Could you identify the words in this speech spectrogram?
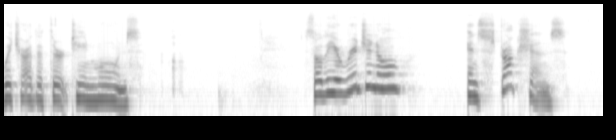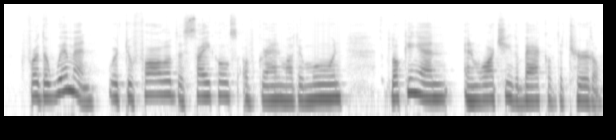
which are the 13 moons. So the original instructions for the women were to follow the cycles of Grandmother Moon, looking in and watching the back of the turtle.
